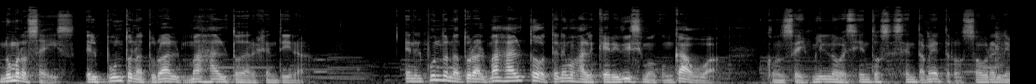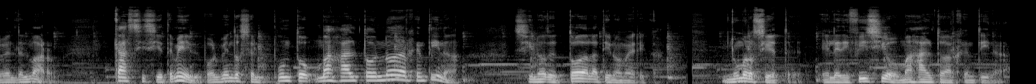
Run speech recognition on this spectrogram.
Número 6. El punto natural más alto de Argentina. En el punto natural más alto tenemos al queridísimo Concagua, con 6.960 metros sobre el nivel del mar, casi 7.000, volviéndose el punto más alto no de Argentina, sino de toda Latinoamérica. Número 7. El edificio más alto de Argentina.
